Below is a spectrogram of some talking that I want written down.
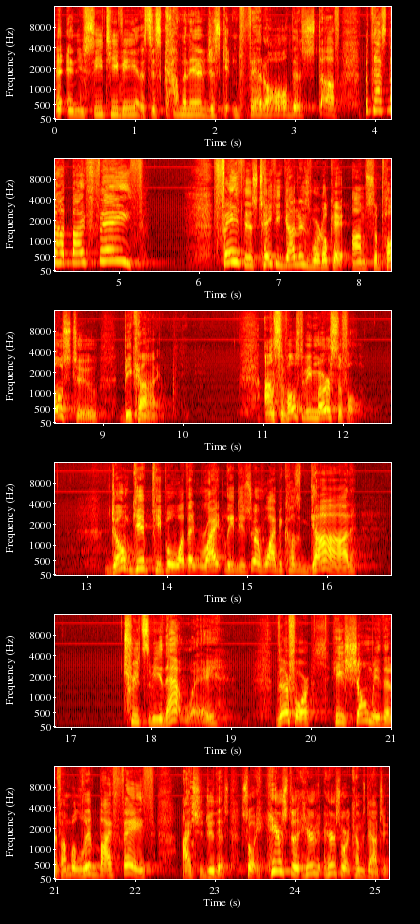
and, and you see TV and it's just coming in and just getting fed all this stuff. But that's not by faith. Faith is taking God at His word. Okay, I'm supposed to be kind, I'm supposed to be merciful. Don't give people what they rightly deserve. Why? Because God treats me that way. Therefore, he's shown me that if I'm going to live by faith, I should do this. So here's, the, here, here's where it comes down to.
